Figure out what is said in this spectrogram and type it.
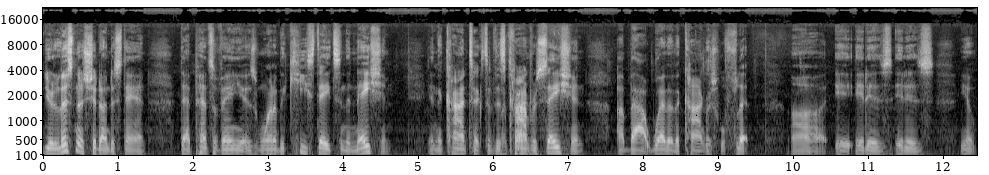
your listeners should understand that Pennsylvania is one of the key states in the nation in the context of this That's right. conversation about whether the Congress will flip. Uh, it, it is it is you know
